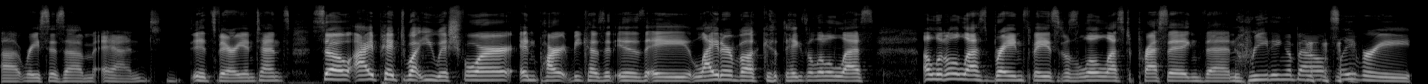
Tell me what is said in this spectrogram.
uh, racism, and it's very intense. So I picked What You Wish For in part because it is a lighter book. It takes a little less a little less brain space and is a little less depressing than reading about slavery,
